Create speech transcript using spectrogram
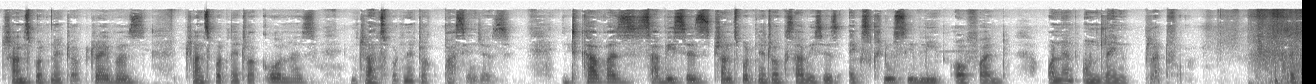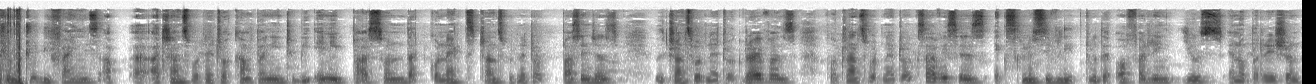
transport network drivers, transport network owners, and transport network passengers. It covers services, transport network services exclusively offered on an online platform. Section 2 defines a, a, transport network company to be any person that connects transport network passengers with transport network drivers for transport network services exclusively through the offering, use, and operation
